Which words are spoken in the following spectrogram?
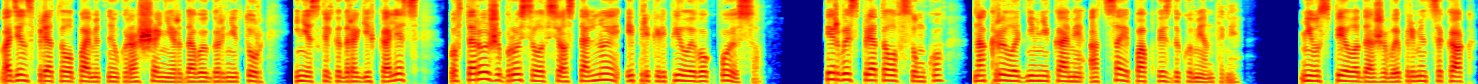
В один спрятала памятные украшения, родовой гарнитур и несколько дорогих колец, во второй же бросила все остальное и прикрепила его к поясу. Первый спрятала в сумку, накрыла дневниками отца и папкой с документами. Не успела даже выпрямиться, как...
